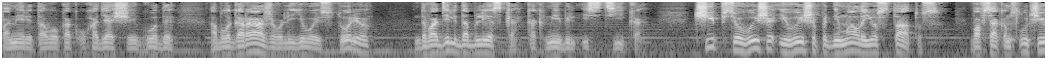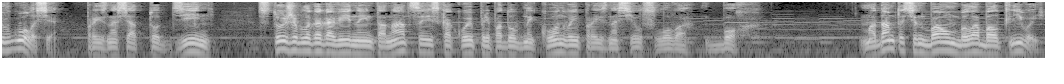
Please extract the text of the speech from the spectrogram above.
По мере того, как уходящие годы облагораживали его историю, доводили до блеска, как мебель из тика. Чип все выше и выше поднимал ее статус, во всяком случае в голосе, произнося тот день с той же благоговейной интонацией, с какой преподобный Конвой произносил слово «Бог». Мадам Тассенбаум была болтливой,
